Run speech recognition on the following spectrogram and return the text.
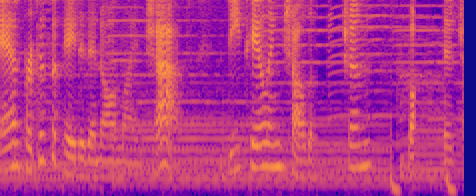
and participated in online chats detailing child abduction, bondage,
